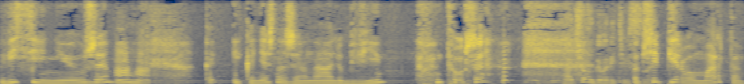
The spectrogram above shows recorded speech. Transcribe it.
весеннюю уже. К- И, конечно же, она о любви тоже. О чем говорите весной? Вообще 1 марта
